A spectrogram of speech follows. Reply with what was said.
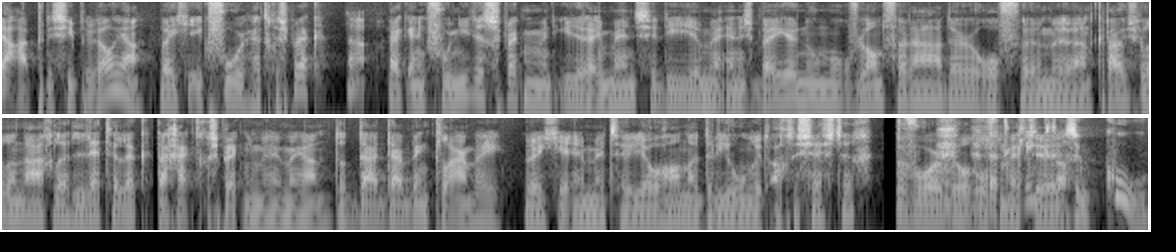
Ja, in principe wel, ja. Weet je, ik voer het gesprek. Ja. Kijk, en ik voer niet het gesprek meer met iedereen. Mensen die me NSB'er noemen of landverrader of eh, me aan het kruis willen nagelen, letterlijk. Daar ga ik het gesprek niet meer mee aan. Dat, daar, daar ben ik klaar mee. Weet je, en met eh, Johanna 368 bijvoorbeeld. Of Het met, klinkt eh, als een koe.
